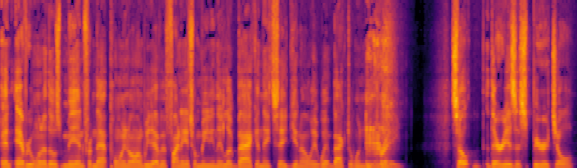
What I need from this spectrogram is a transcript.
And every one of those men from that point on, we'd have a financial meeting. They look back and they said, you know, it went back to when we prayed. So there is a spiritual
